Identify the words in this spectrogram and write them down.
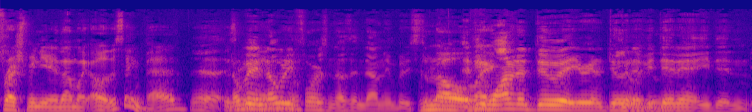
freshman year, and I'm like, oh, this ain't bad. Yeah, This nobody bad, nobody you know? forced nothing down anybody's throat. No, if like- you wanted to do it, you're gonna do it. If you it. didn't, you didn't.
